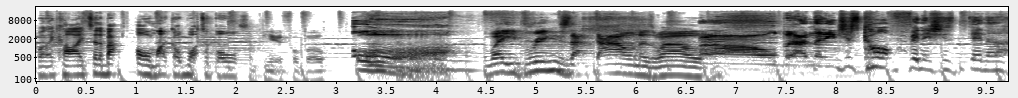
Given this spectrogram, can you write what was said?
One Kai to the back. Oh my god, what a ball. It's a beautiful ball. Oh, the way he brings that down as well. Oh, but and then he just can't finish his dinner.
